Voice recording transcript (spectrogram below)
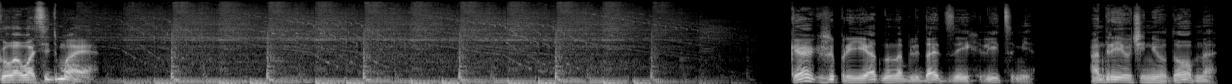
Глава седьмая. Как же приятно наблюдать за их лицами. Андрей очень неудобно,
